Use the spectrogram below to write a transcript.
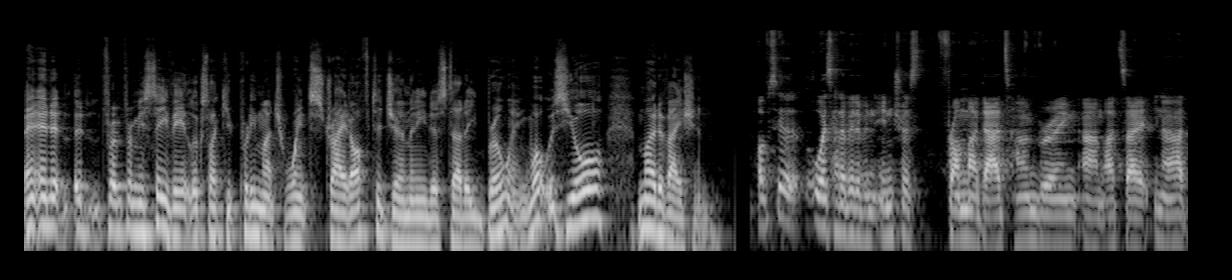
And it, it, from from your CV, it looks like you pretty much went straight off to Germany to study brewing. What was your motivation? Obviously, I always had a bit of an interest from my dad's homebrewing. Um, I'd say, you know, I'd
